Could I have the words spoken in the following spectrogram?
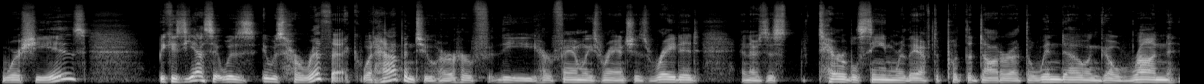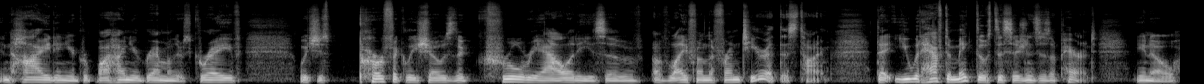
where she is because yes, it was it was horrific what happened to her. Her the her family's ranch is raided, and there's this terrible scene where they have to put the daughter out the window and go run and hide in your behind your grandmother's grave, which is perfectly shows the cruel realities of, of life on the frontier at this time. That you would have to make those decisions as a parent. You know,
